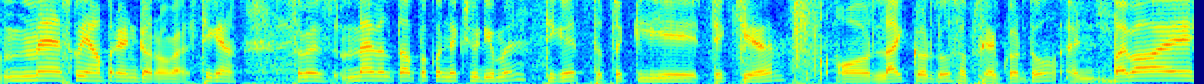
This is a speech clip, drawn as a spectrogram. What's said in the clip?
मैं इसको यहाँ पर एंड कर रहा हूँ ठीक है ना सो गैस मैं मिलता हूँ आप लोग को नेक्स्ट वीडियो में ठीक है तब तक के लिए टेक केयर और लाइक कर दो सब्सक्राइब कर दो एंड बाय बाय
